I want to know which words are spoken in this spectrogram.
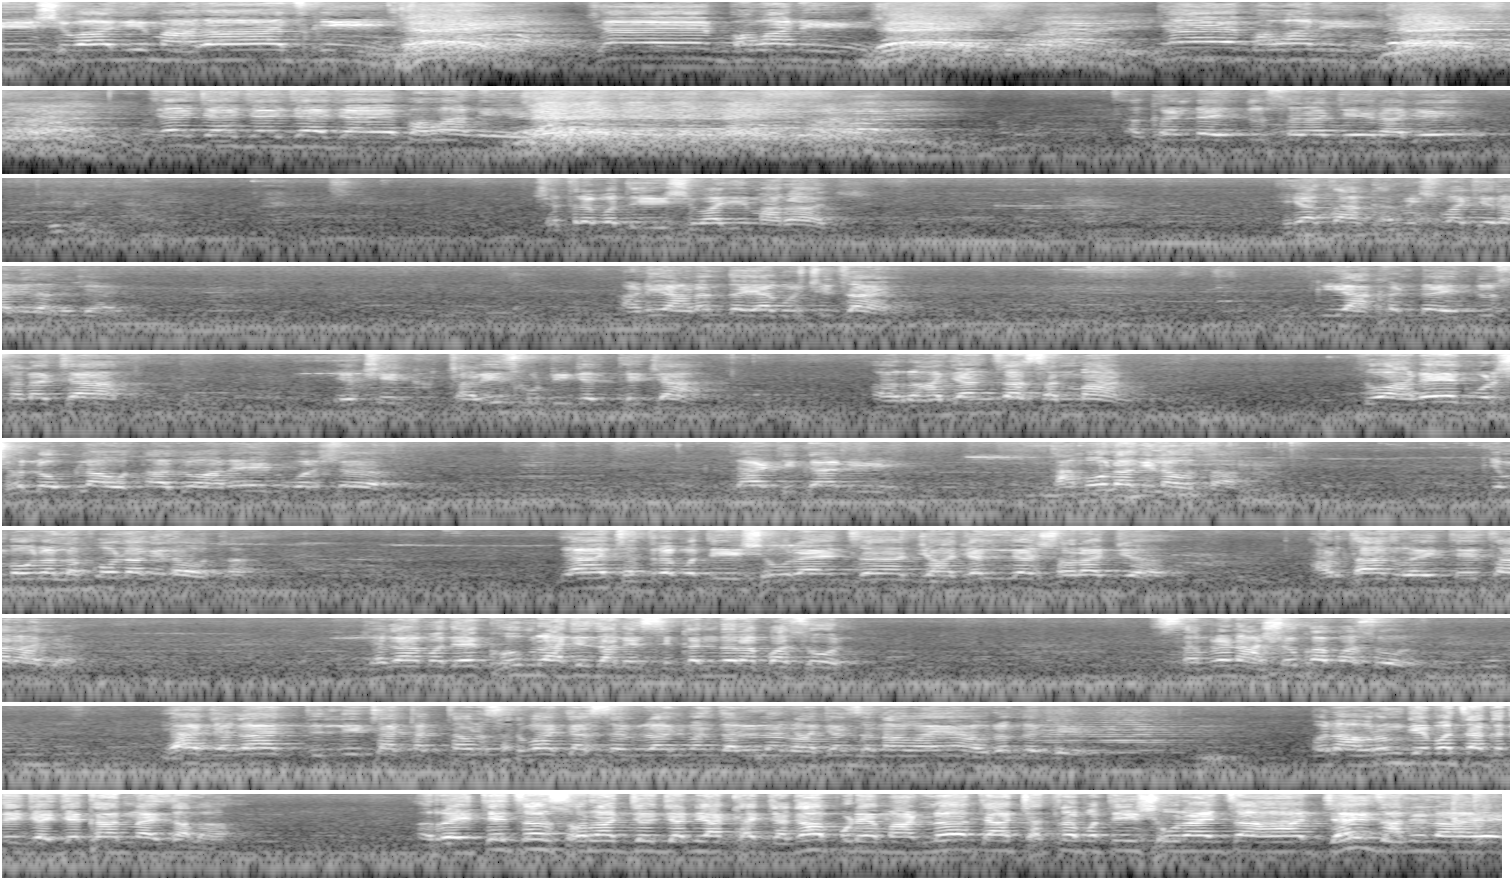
शिवाजी महाराज की। जय। जय भवानी। जय शिवाजी। जय भवानी। जय शिवाजी। जय जय जय जय जय भवानी। जय जय जय जय जय शिवाजी। अखंड हिंदुस्थानाचे राजे छत्रपती शिवाजी महाराज हे आता अख्खा विश्वाचे राजे झालेले आहेत. आणि आनंद या गोष्टीचा आहे. की अखंड हिंदुस्थानाच्या एकशे चाळीस कोटी जनतेच्या राजांचा सन्मान जो अनेक वर्ष लोपला होता जो अनेक वर्ष त्या ठिकाणी थांबवला गेला होता किंबहुना लपवला गेला होता. त्या छत्रपती शिवरायांचं जाजल्य स्वराज्य अर्थात रयतेचा राजा जगामध्ये खूप राजे झाले. सिकंदरापासून सम्राट अशोकापासून. या जगात दिल्लीच्या तख्तावर सर्वात जास्त विराजमान झालेला राजाचं नाव आहे औरंगजेब. पण औरंगजेबाचा कधी जय जयकार नाही झाला. रयतेचं स्वराज्य ज्यांनी अख्ख्या जगापुढे मांडलं त्या छत्रपती शिवरायांचा हा जय झालेला आहे.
